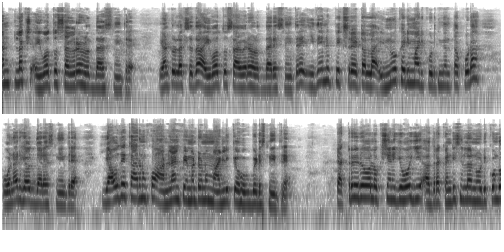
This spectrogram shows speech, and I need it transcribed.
ಎಂಟು ಲಕ್ಷ ಐವತ್ತು ಸಾವಿರ ಹೇಳಿದ್ದಾರೆ ಸ್ನೇಹಿತರೆ. ಎಂಟು ಲಕ್ಷದ ಐವತ್ತು ಸಾವಿರ ಹೇಳಿದ್ದಾರೆ ಸ್ನೇಹಿತರೆ, ಇದೇನು ಫಿಕ್ಸ್ ರೇಟ್ ಅಲ್ಲ, ಇನ್ನೂ ಕಡಿಮೆ ಮಾಡಿ ಕೊಡ್ತೀನಿ ಅಂತ ಕೂಡ ಓನರ್ ಹೇಳಿದ್ದಾರೆ ಸ್ನೇಹಿತರೆ. ಯಾವುದೇ ಕಾರಣಕ್ಕೂ ಆನ್ಲೈನ್ ಪೇಮೆಂಟನ್ನು ಮಾಡಲಿಕ್ಕೆ ಹೋಗಬೇಡಿ ಸ್ನೇಹಿತರೆ. ಟ್ರ್ಯಾಕ್ಟರ್ ಇರುವ ಲೊಕೇಶನ್ಗೆ ಹೋಗಿ ಅದರ ಕಂಡೀಷನ್ ಎಲ್ಲ ನೋಡಿಕೊಂಡು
